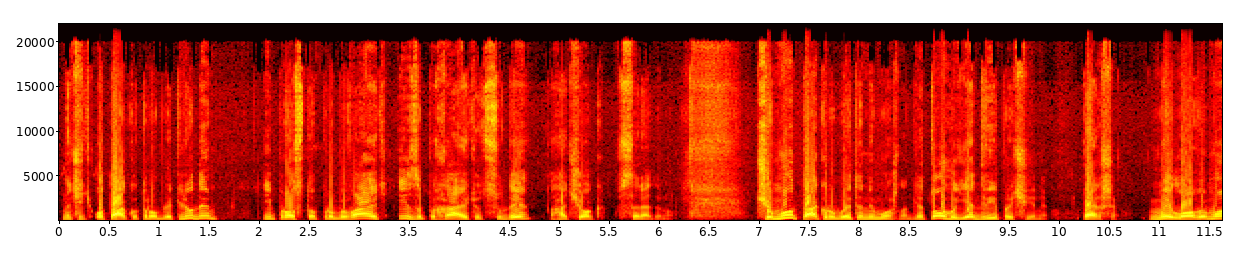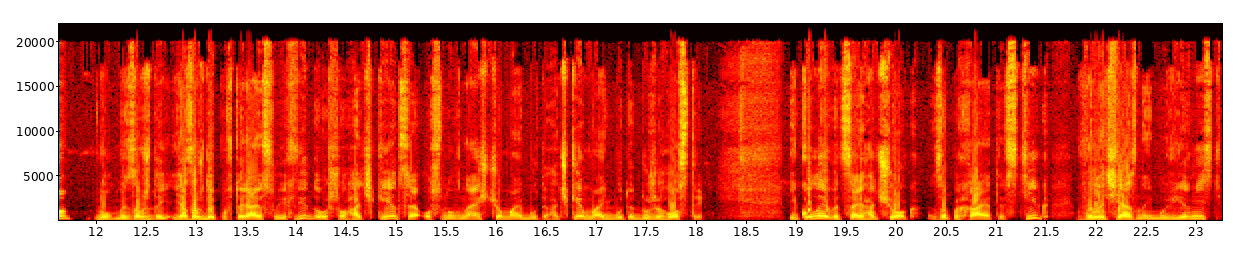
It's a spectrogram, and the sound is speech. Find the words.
Значить, отак от роблять люди і просто пробивають і запихають от сюди гачок всередину. Чому так робити не можна? Для того є дві причини. Перше, ми ловимо, ну ми завжди, я завжди повторяю в своїх відео, що гачки це основне, що має бути. Гачки мають бути дуже гострі. І коли ви цей гачок запихаєте в стік, величезна ймовірність,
